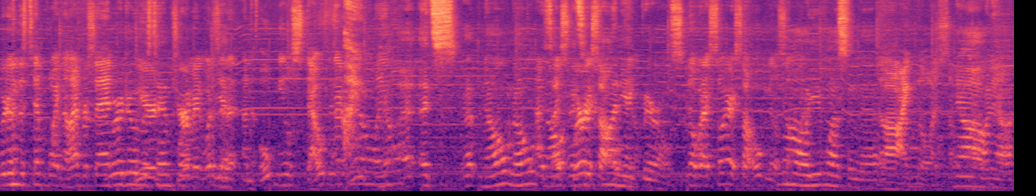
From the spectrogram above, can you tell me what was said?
we're doing this 10.9%. We're doing this weird 10 German. What is yeah. it? An oatmeal stout? Is that I, read on the label? no, uh, it's uh, no, no, I- no. I swear it's I saw cognac oatmeal. barrels. No, but I saw I saw oatmeal. No, you mustn't. Uh, Oh, I know I saw. No, no, no.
